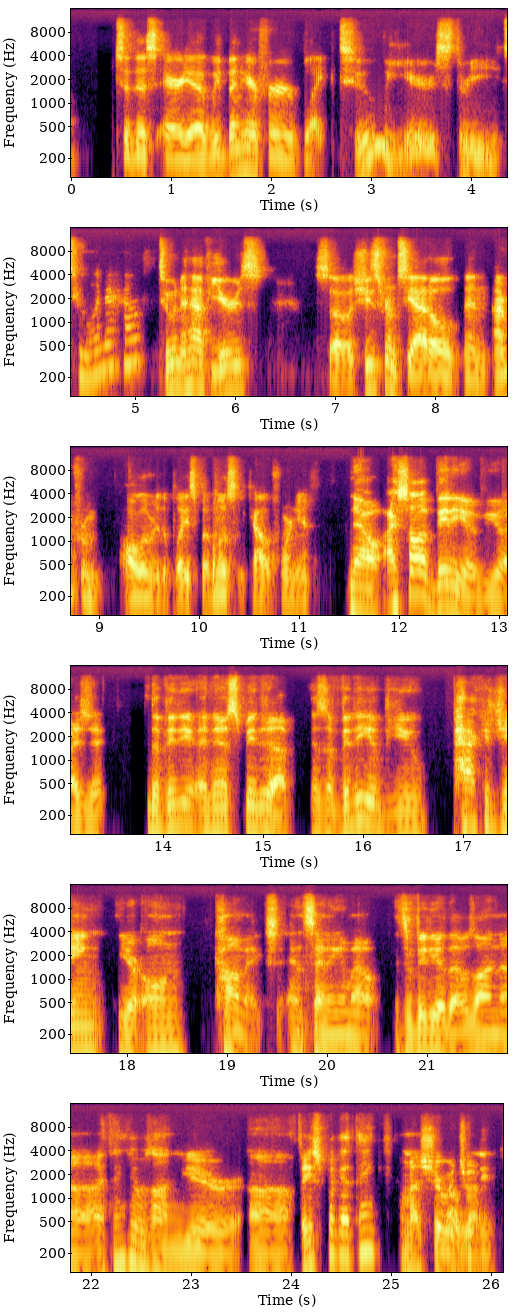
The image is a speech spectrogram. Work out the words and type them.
to this area. We've been here for like two years, three, Two and a half. two and a half years. So she's from Seattle and I'm from all over the place, but mostly California. Now I saw a video of you, Isaac. The video, and then speed it up, is a video of you packaging your own comics and sending them out. It's a video that was on, uh, I think it was on your uh, Facebook. I think I'm not sure which one. Probably.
